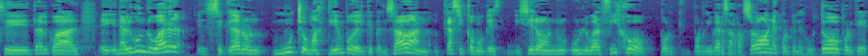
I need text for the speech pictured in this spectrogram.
Sí, tal cual. Eh, ¿En algún lugar eh, se quedaron mucho más tiempo del que pensaban? Casi como que hicieron un lugar fijo por, por diversas razones, porque les gustó, porque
